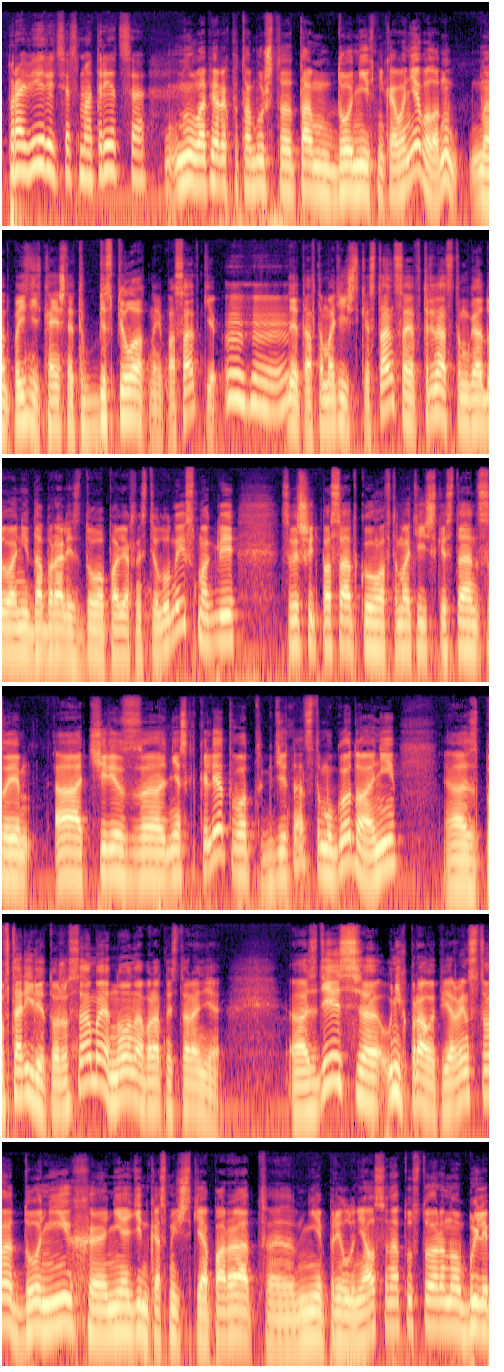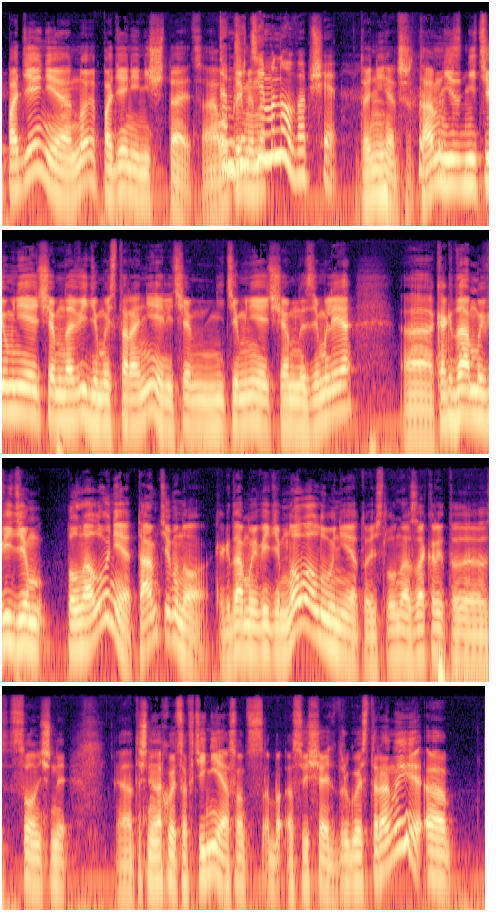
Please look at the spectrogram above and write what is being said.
проверить, осмотреться? Ну, во-первых, потому что там до них никого не было. Ну, надо пояснить, конечно, это беспилотные посадки. Угу. Это автоматическая станция. В 2013 году они добрались до поверхности Луны, смогли совершить посадку автоматической станции. А через э, несколько лет, вот к 2019 году, они э, повторили то же самое, но на обратной стороне. А здесь э, у них право первенства, до них э, ни один космический аппарат э, не прилунялся на ту сторону. Были падения, но падение не считается. А там вот же именно... темно вообще. Да нет же, там не, не темнее, чем на видимой стороне, или чем не темнее, чем на Земле. Когда мы видим полнолуние, там темно. Когда мы видим новолуние, то есть Луна закрыта солнечной, точнее, находится в тени, а Солнце освещает с другой стороны,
